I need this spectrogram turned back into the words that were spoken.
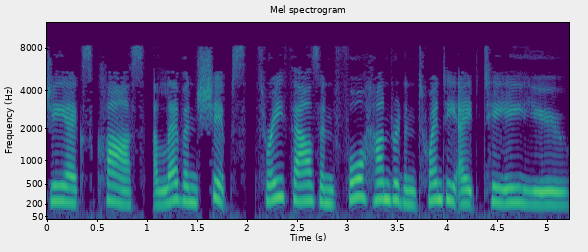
GX class, 11 ships, 3,428 TEU,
